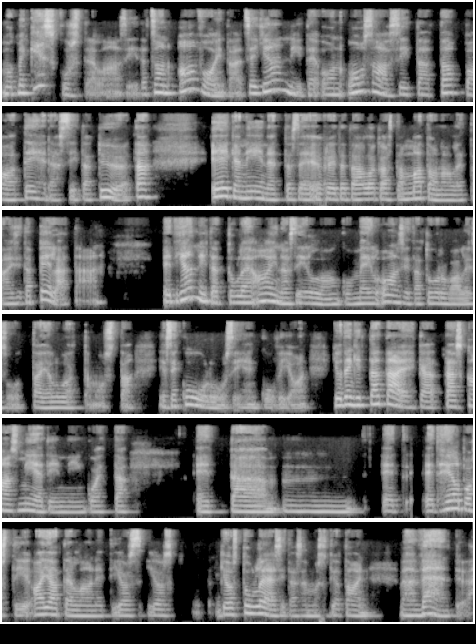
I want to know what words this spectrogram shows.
mutta me keskustellaan siitä, että se on avointa, että se jännite on osa sitä tapaa tehdä sitä työtä, eikä niin, että se yritetään lakasta maton alle tai sitä pelätään. Et jännite tulee aina silloin, kun meillä on sitä turvallisuutta ja luottamusta, ja se kuuluu siihen kuvioon. Jotenkin tätä ehkä tässä kanssa mietin, niin kuin, että että mm, et, et helposti ajatellaan, että jos, jos, jos tulee sitä semmoista jotain vähän vääntöä,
